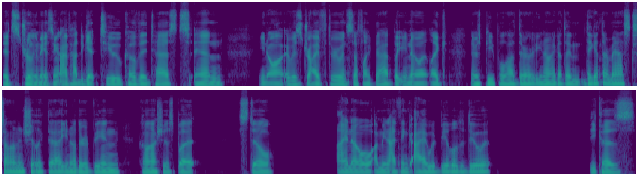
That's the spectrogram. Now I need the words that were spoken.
It's truly amazing. I've had to get two COVID tests and you know, it was drive through and stuff like that. But you know what? Like there's people out there, you know, I got them they got their masks on and shit like that. You know, they're being cautious, but still I know, I mean, I think I would be able to do it because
